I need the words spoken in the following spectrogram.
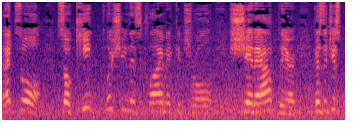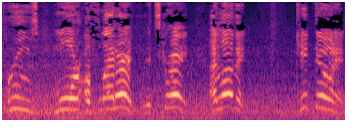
That's all. So keep pushing this climate control shit out there because it just proves more of flat Earth. It's great. I love it. Keep doing it.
